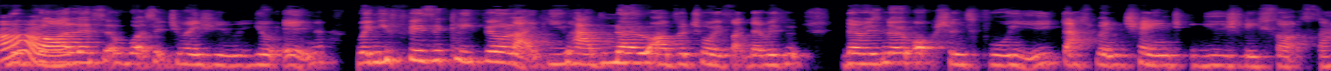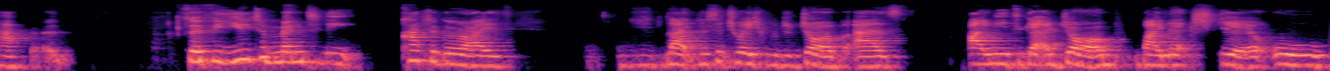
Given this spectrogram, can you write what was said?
Oh, regardless of what situation you're in. When you physically feel like you have no other choice, like there isn't, there is no options for you. That's when change usually starts to happen. So for you to mentally categorize like the situation with the job as I need to get a job by next year, or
